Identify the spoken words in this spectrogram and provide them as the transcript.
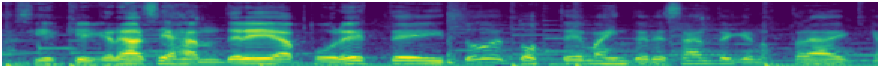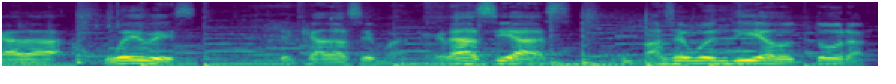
Así es que gracias Andrea por este y todos estos temas interesantes que nos trae cada jueves de cada semana. Gracias. Pase buen día, doctora.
